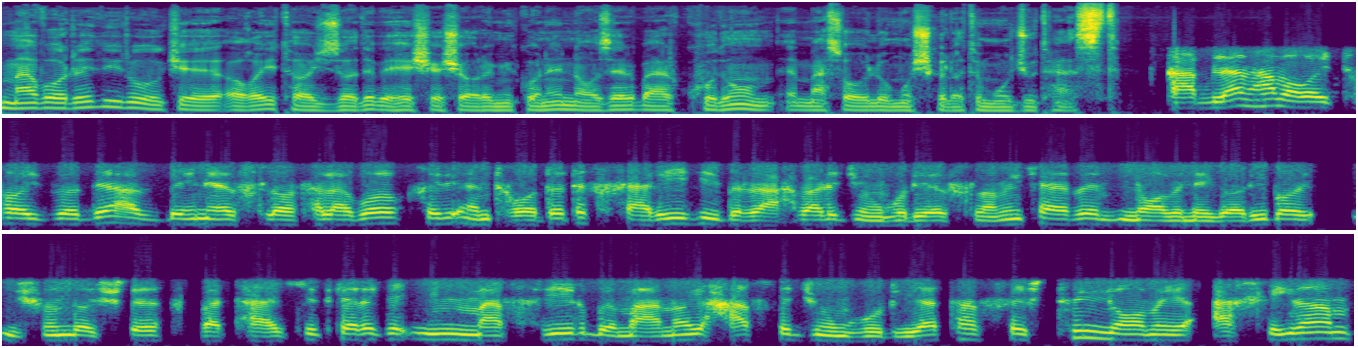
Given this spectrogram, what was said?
مواردی رو که آقای تاجزاده بهش اشاره می‌کنه ناظر بر کدوم مسائل و مشکلات موجود هست؟ قبلا هم آقای تایزاده از بین اصلاح طلبا خیلی انتقادات صریحی به رهبر جمهوری اسلامی کرده نامنگاری با ایشون داشته و تاکید کرده که این مسیر به معنای حذف جمهوریت هستش. توی نامه اخیرم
